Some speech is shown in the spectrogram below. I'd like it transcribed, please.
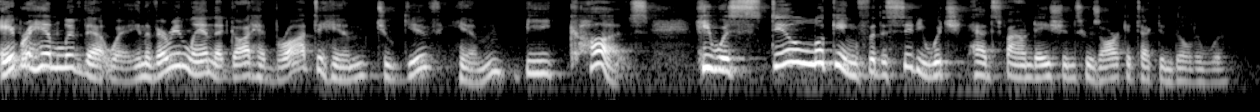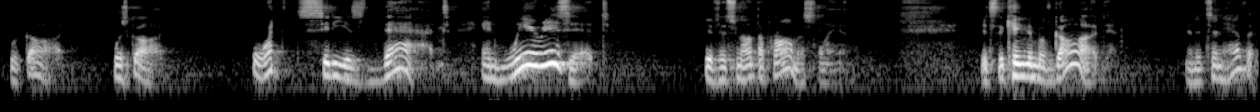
Abraham lived that way in the very land that God had brought to him to give him because he was still looking for the city which had foundations, whose architect and builder were, were God, was God. What city is that? And where is it if it's not the promised land? It's the kingdom of God, and it's in heaven.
